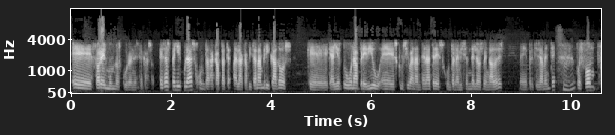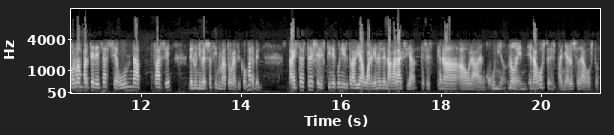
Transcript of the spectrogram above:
Eh, Thor el mundo oscuro en este caso. Esas películas, junto a la, la Capitana América 2, que, ayer tuvo una preview eh, exclusiva en Antena 3 junto a la emisión de Los Vengadores, eh, precisamente, pues forman parte de esa segunda fase del universo cinematográfico Marvel. A estas tres se les tiene que unir todavía Guardianes de la Galaxia, que se estrena ahora en junio, no, en, en agosto en España, el 8 de agosto.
